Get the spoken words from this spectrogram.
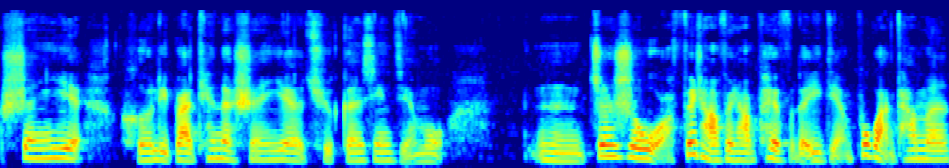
深夜和礼拜天的深夜去更新节目。嗯，这是我非常非常佩服的一点。不管他们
